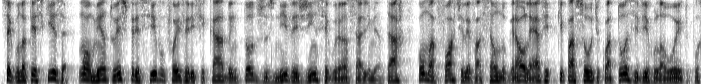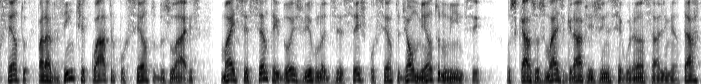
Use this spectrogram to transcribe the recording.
Segundo a pesquisa, um aumento expressivo foi verificado em todos os níveis de insegurança alimentar, com uma forte elevação no grau leve, que passou de 14,8% para 24% dos lares, mais 62,16% de aumento no índice. Os casos mais graves de insegurança alimentar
